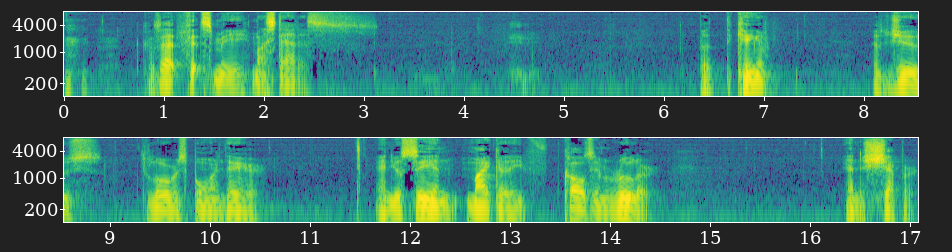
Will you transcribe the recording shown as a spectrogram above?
because that fits me, my status. But the king of, of the Jews, the Lord was born there. And you'll see in Micah, he calls him ruler and the shepherd,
